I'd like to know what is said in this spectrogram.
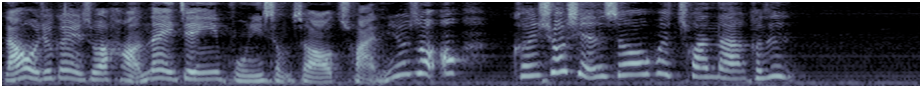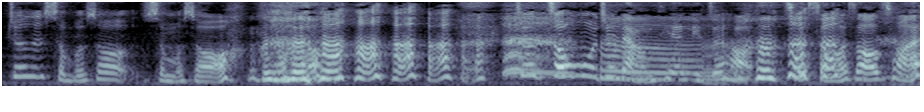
然后我就跟你说，好，那一件衣服你什么时候要穿？你就说，哦，可能休闲的时候会穿啊，可是就是什么时候？什么时候？就周末就两天，你最好就什么时候穿？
